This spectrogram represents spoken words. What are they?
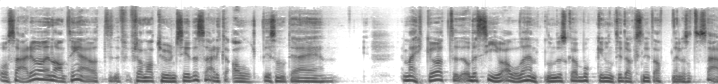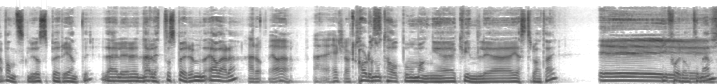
Og så er det jo en annen ting er jo at fra naturens side så er det ikke alltid sånn at jeg jeg merker jo at, og det sier jo alle, enten om du skal booke noen til Dagsnytt 18, eller sånt, så er det vanskeligere å spørre jenter. Det er, eller, det er lett å spørre, men ja, det er det. Her, ja, ja, helt klart. Har du noen tall på hvor mange kvinnelige gjester du har hatt her? I I forhold til menn?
